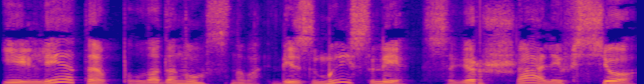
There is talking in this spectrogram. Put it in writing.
и лета плодоносного, без мысли совершали все.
